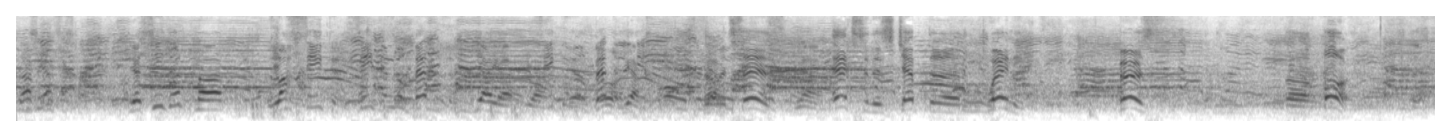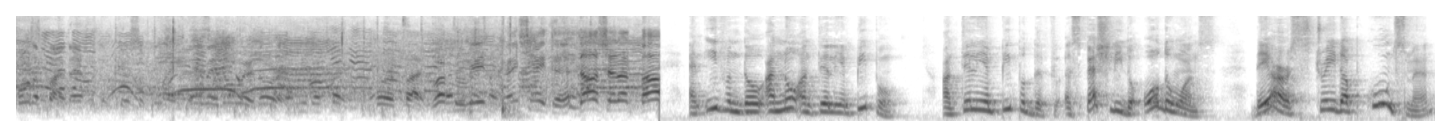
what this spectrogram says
Snap je? Je ziet het, maar... Dit is Satan. Satan wil battelen. Ja, ja, ja. Satan wil battelen Ja. tegen. So it says, Yeah. Exodus chapter 20, verse uh, 4. It's four to five. I have to curse up. Wait, wait, don't worry, don't worry. 4 and 5. Wat we weten, wij zeiden, hè? Thou shalt not bow And even though I know Antillean people, Antillean people, especially the older ones, they are straight up coons, man.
